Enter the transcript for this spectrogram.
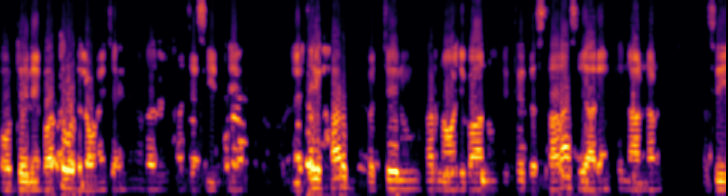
ਪੌਦੇ ਨੇ ਵੱਧ ਤੋਂ ਵੱਧ ਲਾਉਣੇ ਚਾਹੀਦੇ ਨੇ। ਉਹਨਾਂ ਲਈ ਅੱਜ ਅਸੀਂ ਇੱਥੇ ਇਹ ਹਰ ਬੱਚੇ ਨੂੰ ਹਰ ਨੌਜਵਾਨ ਨੂੰ ਜਿੱਥੇ ਦਸਤਾਰਾਂ ਸਜਾ ਰਹੇ ਹਾਂ ਤੇ ਨਾਲ ਨਾਲ ਅਸੀਂ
